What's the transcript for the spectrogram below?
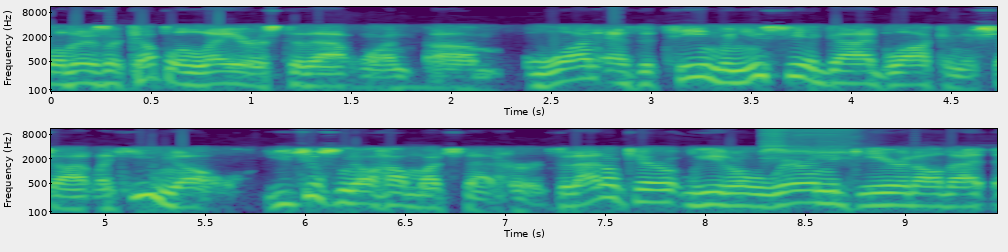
Well, there's a couple of layers to that one. Um, one, as a team, when you see a guy blocking a shot, like you know, you just know how much that hurts. And I don't care, you know, wearing the gear and all that.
